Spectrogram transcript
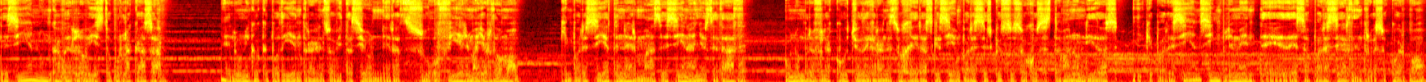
decían nunca haberlo visto por la casa. El único que podía entrar en su habitación era su fiel mayordomo, quien parecía tener más de 100 años de edad. Un hombre flacucho de grandes ojeras que hacían parecer que sus ojos estaban hundidos y que parecían simplemente desaparecer dentro de su cuerpo.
